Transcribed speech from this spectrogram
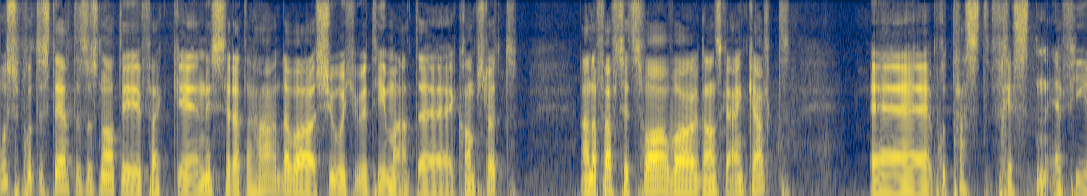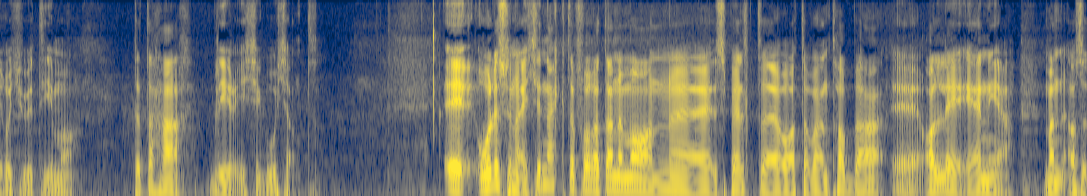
Os protesterte så snart de fikk eh, nyss i dette her. Det var 27 timer etter kampslutt. NFF sitt svar var ganske enkelt. Eh, protestfristen er 24 timer. Dette her blir ikke godkjent. Eh, Ålesund har ikke nekta for at denne mannen eh, spilte og at det var en tabbe. Eh, alle er enige. Men altså,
